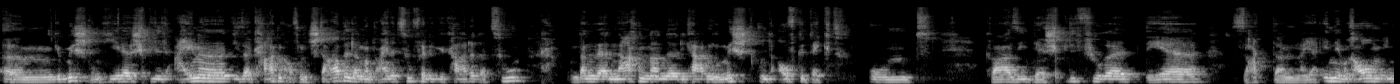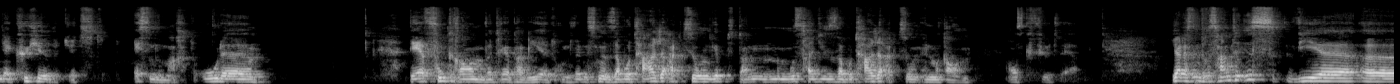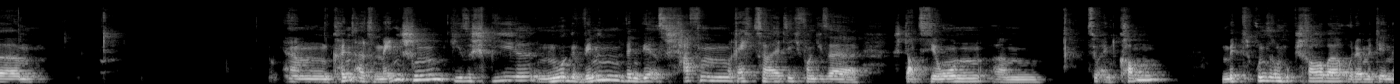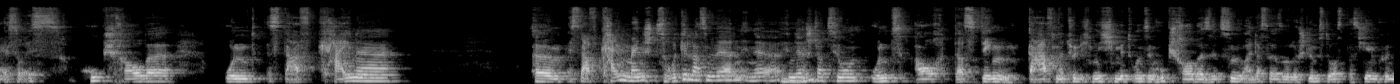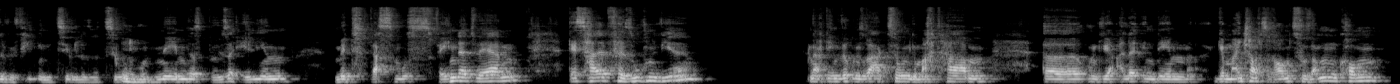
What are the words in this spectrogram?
ähm, gemischt und jeder spielt eine dieser Karten auf einen Stapel, dann kommt eine zufällige Karte dazu und dann werden nacheinander die Karten gemischt und aufgedeckt. Und quasi der Spielführer, der sagt dann, naja, in dem Raum, in der Küche wird jetzt Essen gemacht oder der Funkraum wird repariert. Und wenn es eine Sabotageaktion gibt, dann muss halt diese Sabotageaktion im Raum ausgeführt werden. Ja, das Interessante ist, wir äh, ähm, können als Menschen dieses Spiel nur gewinnen, wenn wir es schaffen, rechtzeitig von dieser Station ähm, zu entkommen mit unserem Hubschrauber oder mit dem SOS-Hubschrauber und es darf keine ähm, es darf kein Mensch zurückgelassen werden in der, mhm. in der mhm. Station und auch das Ding darf natürlich nicht mit uns im Hubschrauber sitzen, weil das wäre so das Schlimmste, was passieren könnte. Wir fliegen in die Zivilisation mhm. und nehmen das böse Alien mit. Das muss verhindert werden. Deshalb versuchen wir, nachdem wir unsere Aktion gemacht haben äh, und wir alle in dem Gemeinschaftsraum zusammenkommen,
